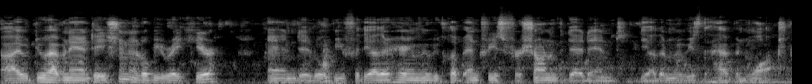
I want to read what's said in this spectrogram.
I do have an annotation, it'll be right here, and it will be for the other Hairy Movie Club entries for Shaun of the Dead and the other movies that have been watched.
